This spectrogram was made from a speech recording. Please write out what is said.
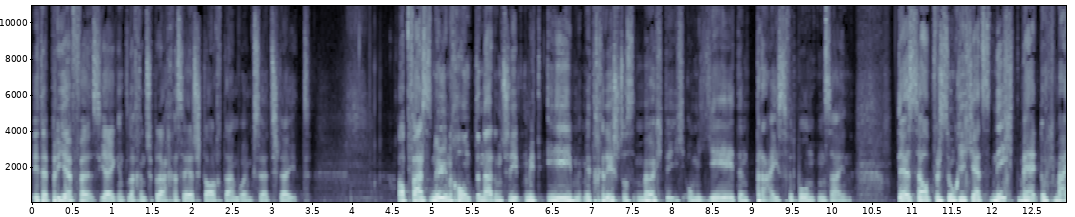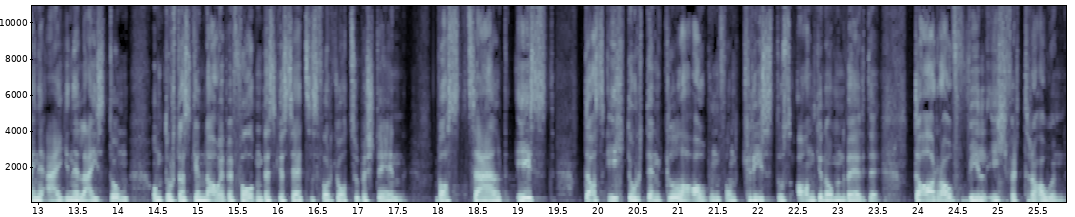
in den Briefen sind eigentlich entsprechen sehr stark dem, was im Gesetz steht. Ab Vers 9 kommt er und schreibt, mit ihm, mit Christus möchte ich um jeden Preis verbunden sein. Deshalb versuche ich jetzt nicht mehr durch meine eigene Leistung und durch das genaue Befolgen des Gesetzes vor Gott zu bestehen. Was zählt ist, dass ich durch den Glauben von Christus angenommen werde. Darauf will ich vertrauen.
